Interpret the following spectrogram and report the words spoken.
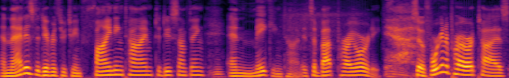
And that is the difference between finding time to do something mm-hmm. and making time. It's about priority. Yeah. So if we're going to prioritize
